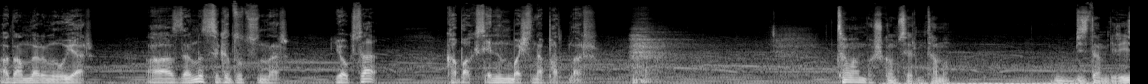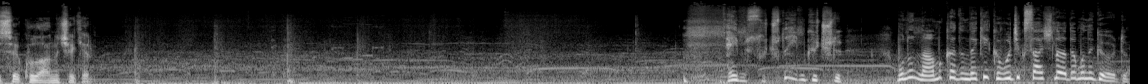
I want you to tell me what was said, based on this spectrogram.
Adamlarını uyar. Ağızlarını sıkı tutsunlar. Yoksa kabak senin başına patlar. Tamam başkomiserim tamam. Bizden biri ise kulağını çekerim. Hem suçlu hem güçlü. Bunun Namık adındaki kıvırcık saçlı adamını gördüm.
